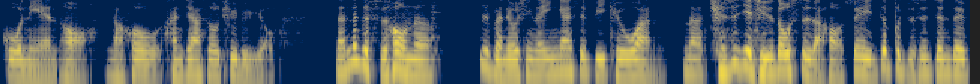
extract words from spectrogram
过年哦，然后寒假的时候去旅游。那那个时候呢，日本流行的应该是 BQ one，那全世界其实都是的哈，所以这不只是针对。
